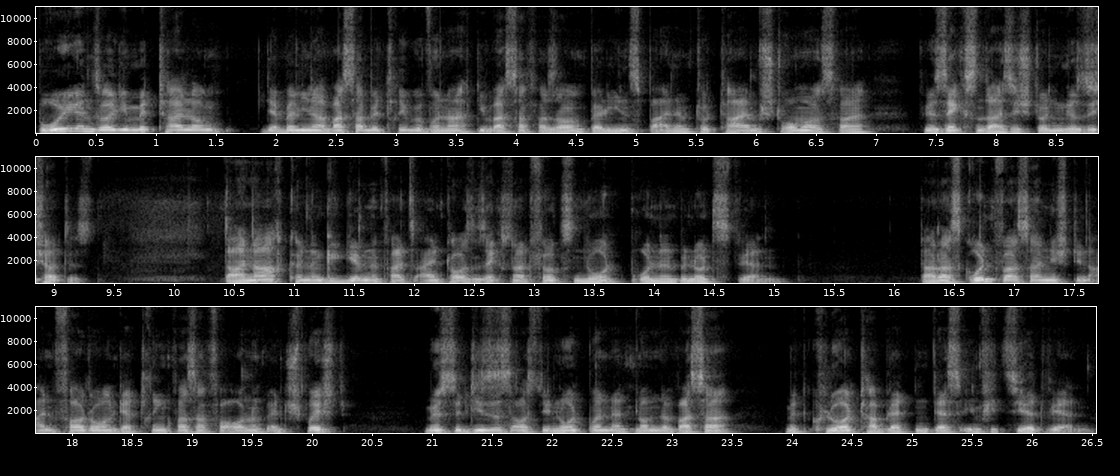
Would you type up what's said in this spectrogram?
Beruhigen soll die Mitteilung der Berliner Wasserbetriebe, wonach die Wasserversorgung Berlins bei einem totalen Stromausfall für 36 Stunden gesichert ist. Danach können gegebenenfalls 1614 Notbrunnen benutzt werden. Da das Grundwasser nicht den Anforderungen der Trinkwasserverordnung entspricht, müsste dieses aus den Notbrunnen entnommene Wasser mit Chlortabletten desinfiziert werden.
